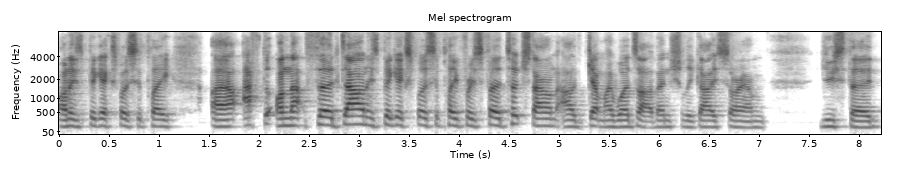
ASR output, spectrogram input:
on his big explosive play. Uh, after on that third down, his big explosive play for his third touchdown. I'll get my words out eventually, guys. Sorry, I'm used to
